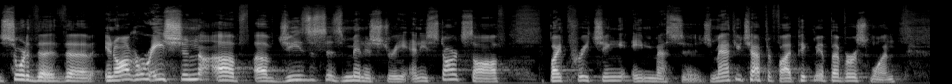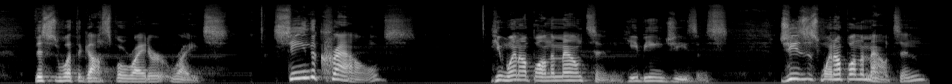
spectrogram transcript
sort of the, the inauguration of, of Jesus' ministry. And he starts off by preaching a message. Matthew chapter 5, pick me up at verse 1. This is what the gospel writer writes Seeing the crowds, he went up on the mountain, he being Jesus. Jesus went up on the mountain,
